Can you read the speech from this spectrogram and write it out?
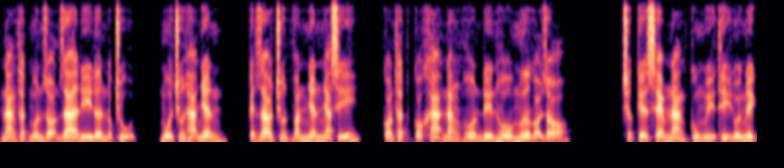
Nàng thật muốn dọn ra đi đơn độc trụ, mua chút hạ nhân, kết giao chút văn nhân nha sĩ, còn thật có khả năng hôn đến hô mưa gọi gió. Trước kia xem nàng cùng ngụy thị đối nghịch,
